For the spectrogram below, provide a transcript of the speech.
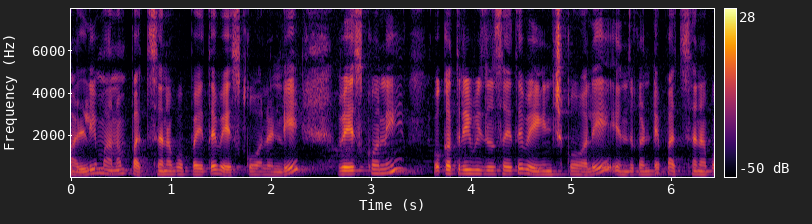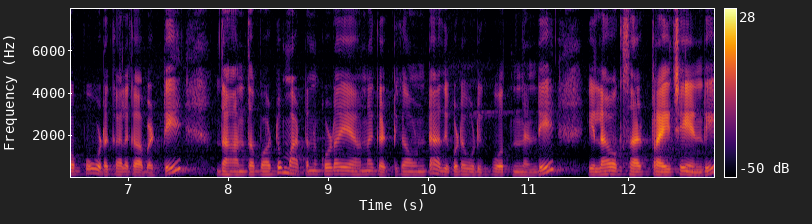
మళ్ళీ మనం పచ్చిశనగపప్పు అయితే వేసుకోవాలండి. వేసుకొని ఒక త్రీ విజిల్స్ అయితే వేయించుకోవాలి. ఎందుకంటే పచ్చిశనగపప్పు ఉడకాలి కాబట్టి. దాంతోపాటు మటన్ కూడా ఏమైనా గట్టిగా ఉంటే అది కూడా ఉడికిపోతుందండి. ఇలా ఒకసారి ట్రై చేయండి.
